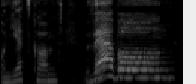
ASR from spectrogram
Und jetzt kommt Werbung.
